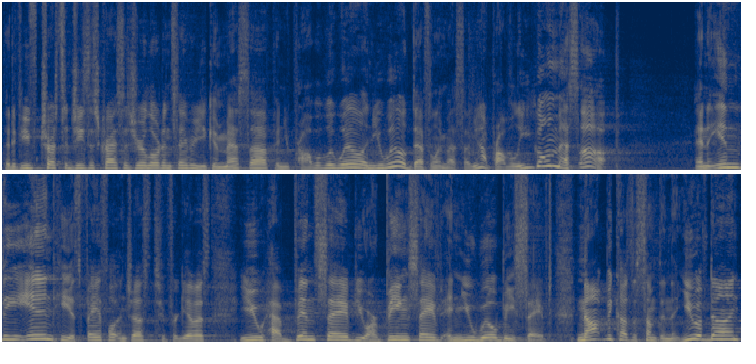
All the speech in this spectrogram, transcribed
that if you've trusted Jesus Christ as your Lord and Savior, you can mess up, and you probably will, and you will definitely mess up. You're not probably, you're going to mess up. And in the end, He is faithful and just to forgive us. You have been saved, you are being saved, and you will be saved. Not because of something that you have done,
